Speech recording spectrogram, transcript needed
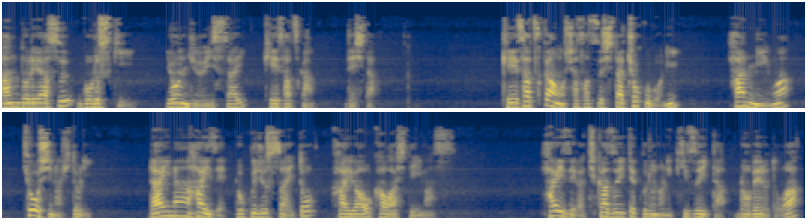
アンドレアス・ゴルスキー41歳警察官でした。警察官を射殺した直後に犯人は教師の一人、ライナー・ハイゼ60歳と会話を交わしています。ハイゼが近づいてくるのに気づいたロベルトは、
